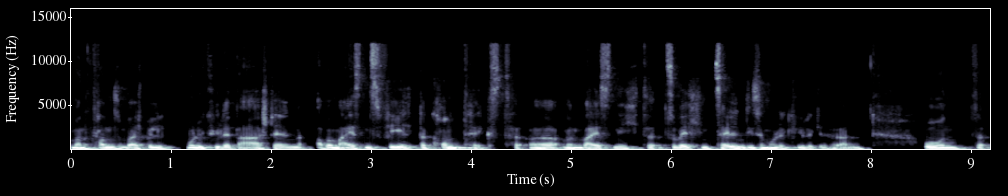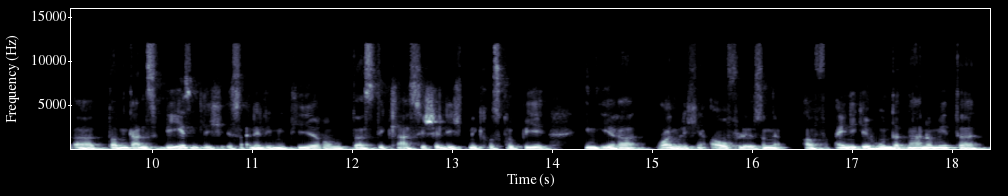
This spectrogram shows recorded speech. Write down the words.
Man kann zum Beispiel Moleküle darstellen, aber meistens fehlt der Kontext. Äh, man weiß nicht, zu welchen Zellen diese Moleküle gehören. Und äh, dann ganz wesentlich ist eine Limitierung, dass die klassische Lichtmikroskopie in ihrer räumlichen Auflösung auf einige hundert Nanometer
